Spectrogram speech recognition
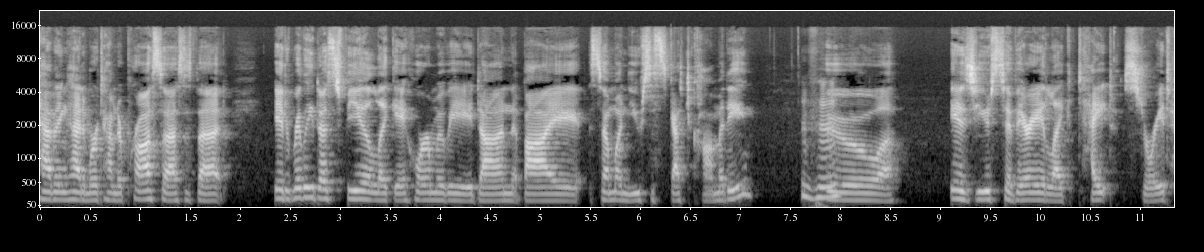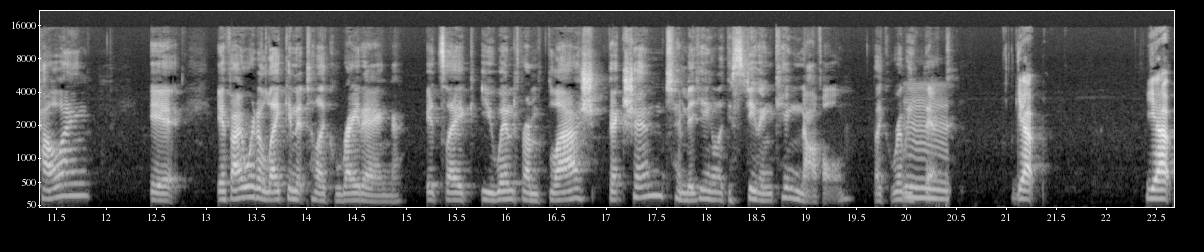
having had more time to process, is that it really does feel like a horror movie done by someone used to sketch comedy Mhm. who is used to very like tight storytelling. It if I were to liken it to like writing, it's like you went from flash fiction to making like a Stephen King novel, like really Mm. thick. Yep. Yep.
